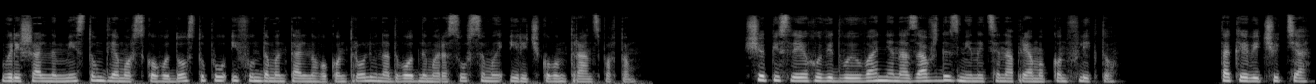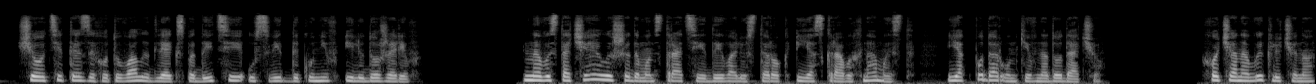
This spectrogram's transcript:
вирішальним містом для морського доступу і фундаментального контролю над водними ресурсами і річковим транспортом. Що після його відвоювання назавжди зміниться напрямок конфлікту. Таке відчуття, що оці тези готували для експедиції у світ дикунів і людожерів. Не вистачає лише демонстрації дива люстерок і яскравих намист, як подарунків на додачу. Хоча не виключено,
